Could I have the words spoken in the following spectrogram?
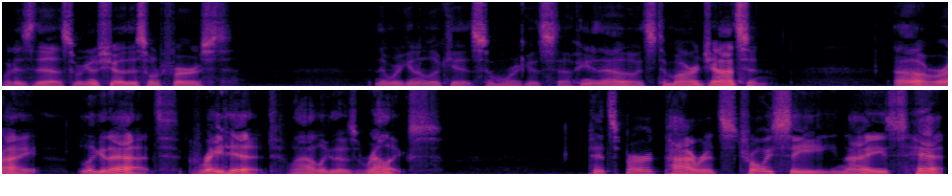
What is this? We're going to show this one first. Then we're going to look at some more good stuff here. Oh, it's Termarr Johnson. All right. Look at that. Great hit. Wow, look at those relics. Pittsburgh Pirates, Troy C. Nice hit.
